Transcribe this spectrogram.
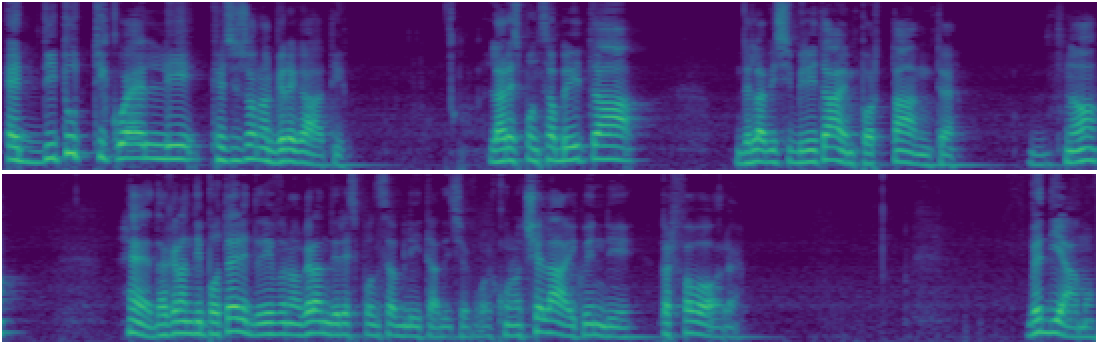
e di tutti quelli che si sono aggregati. La responsabilità della visibilità è importante, no? Eh, da grandi poteri derivano grandi responsabilità, dice qualcuno. Ce l'hai, quindi per favore. Vediamo,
